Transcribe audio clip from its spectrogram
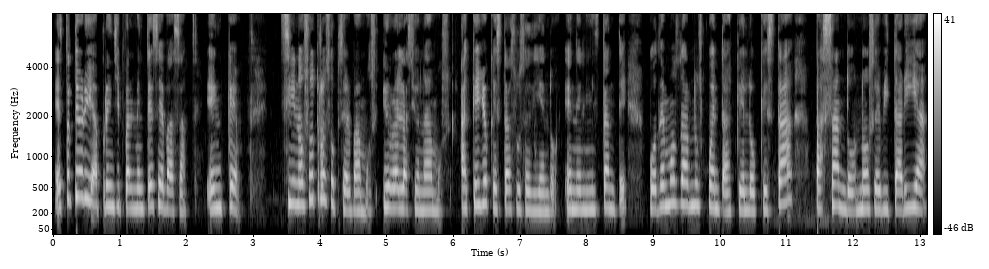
Esta teoría principalmente se basa en que si nosotros observamos y relacionamos aquello que está sucediendo en el instante, podemos darnos cuenta que lo que está pasando nos evitaría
